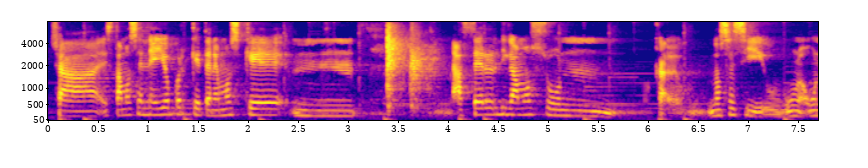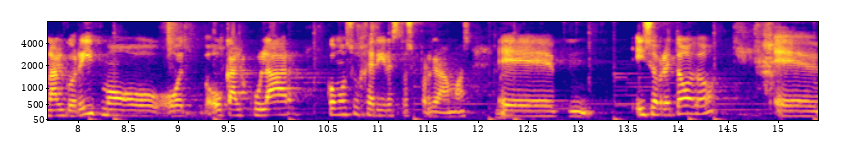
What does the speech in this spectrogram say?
o sea, estamos en ello porque tenemos que mm, hacer, digamos, un, no sé si un, algoritmo o, calcular cómo sugerir estos programas. Eh, y sobre todo, eh,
